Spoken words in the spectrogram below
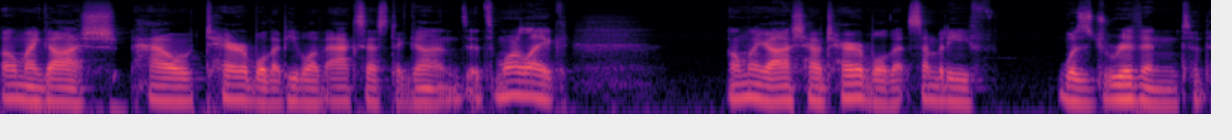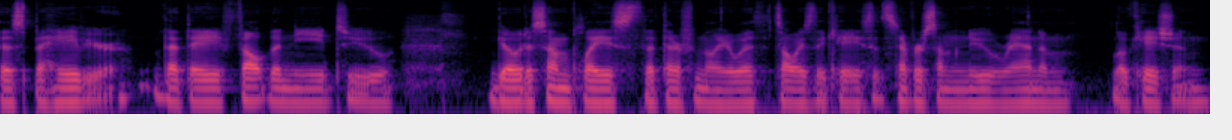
oh my gosh, how terrible that people have access to guns. It's more like oh my gosh, how terrible that somebody f- was driven to this behavior, that they felt the need to go to some place that they're familiar with. It's always the case. It's never some new random location.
